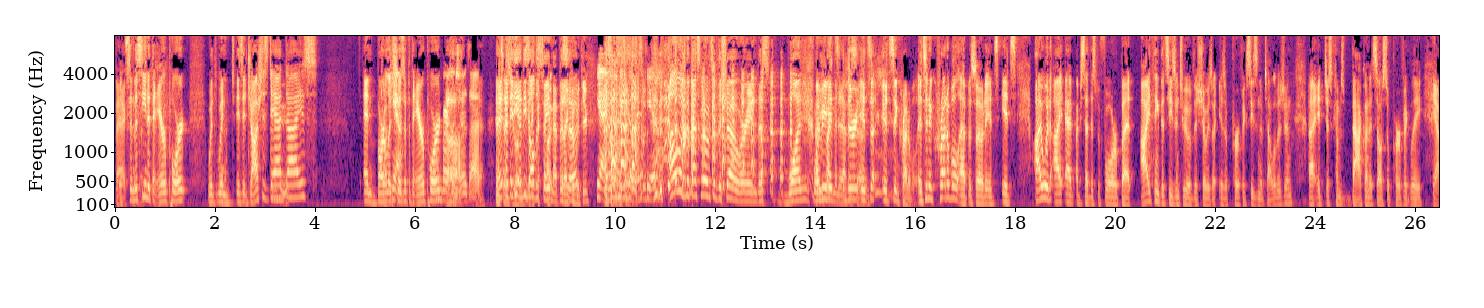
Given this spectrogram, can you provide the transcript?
flashbacks It's and the the, scene at the airport with when is it Josh's dad dies and Bartlet Yeah. shows up at the airport. Bartlet Ugh. shows up. Yeah. I- I says think- you yeah, these all to the co- same Can I come episode? with you? Yeah, you want me to go with you. all of the best moments of the show are in this one 45 I mean, it's minute there, episode. it's it's incredible. It's an incredible episode. It's it's. I would I I've I've said this before, but I think that season two of this show is a is a perfect season of television. Uh, it just comes back on itself so perfectly. Yeah.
